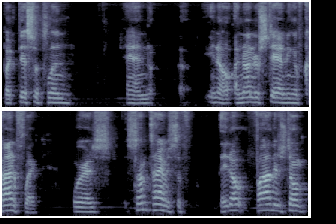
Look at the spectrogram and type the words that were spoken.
but discipline and uh, you know an understanding of conflict. Whereas sometimes they don't, fathers don't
